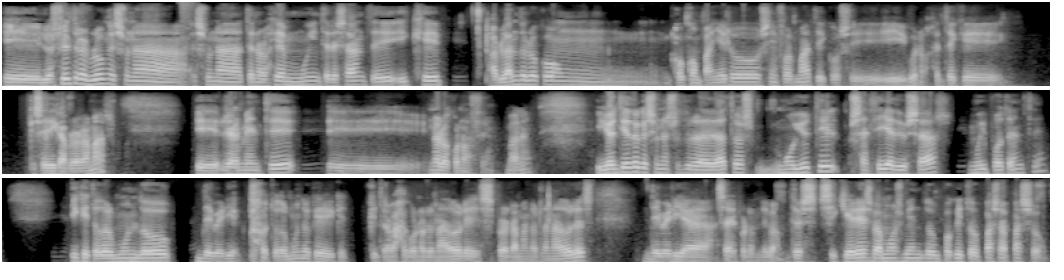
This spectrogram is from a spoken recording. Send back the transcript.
Eh, los filtros Bloom es una, es una tecnología muy interesante y que, hablándolo con, con compañeros informáticos y, bueno, gente que, que se dedica a programar, eh, realmente no lo conocen, ¿vale? Y yo entiendo que es una estructura de datos muy útil, sencilla de usar, muy potente y que todo el mundo debería, todo el mundo que, que, trabaja con ordenadores, programando ordenadores, debería saber por dónde va. Entonces, si quieres, vamos viendo un poquito paso a paso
